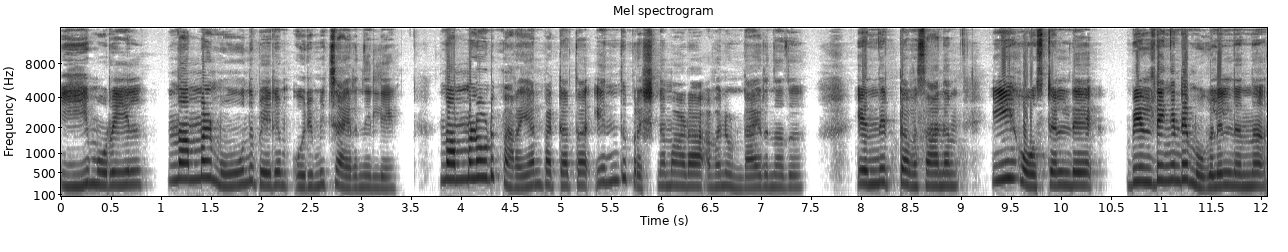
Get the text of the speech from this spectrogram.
ഈ മുറിയിൽ നമ്മൾ മൂന്ന് പേരും ഒരുമിച്ചായിരുന്നില്ലേ? നമ്മളോട് പറയാൻ പറ്റാത്ത എന്ത് പ്രശ്നമാടാ അവൻ ഉണ്ടായിരുന്നത്? എന്നിട്ട് അവസാനം ഈ ഹോസ്റ്റലിന്റെ ബിൽഡിങ്ങിന്റെ മുകളിൽ നിന്ന്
